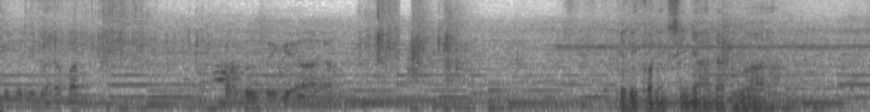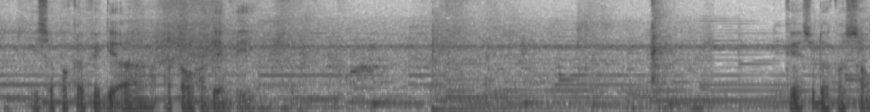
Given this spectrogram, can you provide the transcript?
Kita juga dapat kabel VGA ya jadi koneksinya ada dua. Bisa pakai VGA atau HDMI oke sudah kosong.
